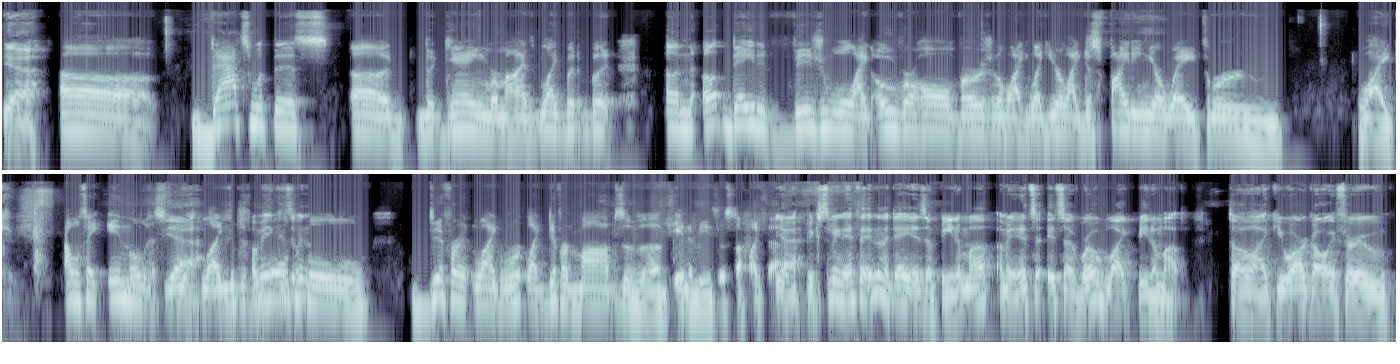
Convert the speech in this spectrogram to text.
yeah Uh, that's what this uh the game reminds like, but but an updated visual like overhaul version of like like you're like just fighting your way through like I won't say endless, Yeah. like just I mean- multiple different like r- like different mobs of, of enemies and stuff like that. Yeah, because I mean, at the end of the day, it is a beat 'em up. I mean, it's a, it's a roguelike beat 'em up. So like, you are going through,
